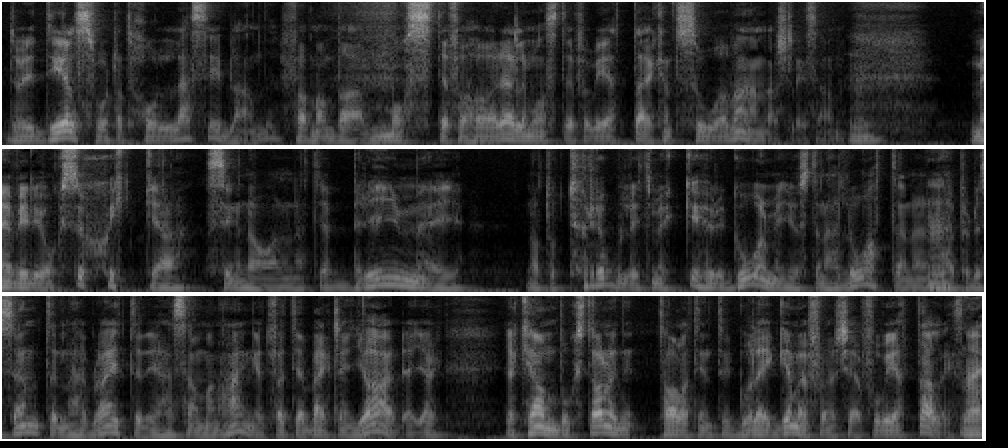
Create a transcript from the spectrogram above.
då är det dels svårt att hålla sig ibland. För att man bara måste få höra eller måste få veta. Jag kan inte sova annars liksom. Mm. Men jag vill ju också skicka signalen att jag bryr mig något otroligt mycket hur det går med just den här låten, den här Mm. producenten, den här writern i det här sammanhanget. För att jag verkligen gör det. Jag, jag kan bokstavligt talat inte gå och lägga mig förrän jag får veta. Liksom.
